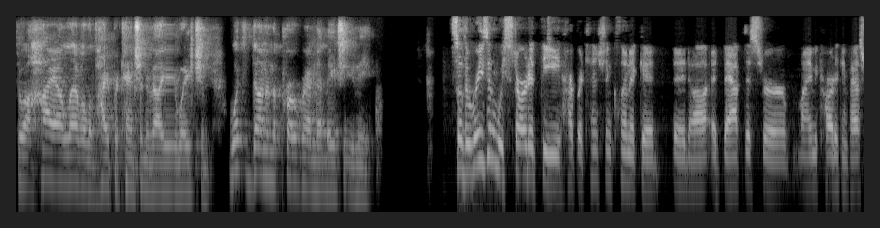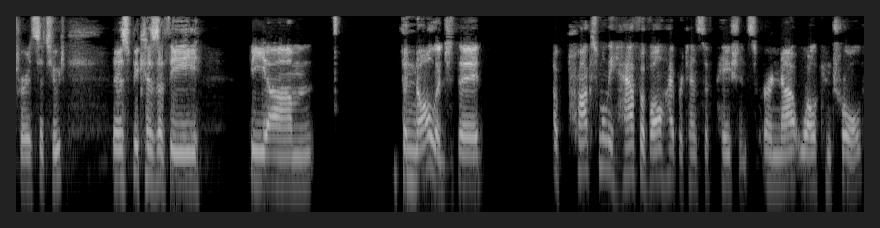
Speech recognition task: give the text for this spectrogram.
to a higher level of hypertension evaluation? What's done in the program that makes it unique? So, the reason we started the hypertension clinic at, at, uh, at Baptist or Miami Cardiac and Vascular Institute is because of the, the, um, the knowledge that approximately half of all hypertensive patients are not well controlled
